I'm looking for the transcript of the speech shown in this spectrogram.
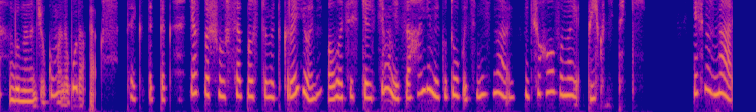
Будиночок у мене буде. Такс. Так, так, так. Я спершу все просто відкрию, але ці стільці мені взагалі не подобаються, не знаю. І чого вони пікні такі? Я їх не знаю,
